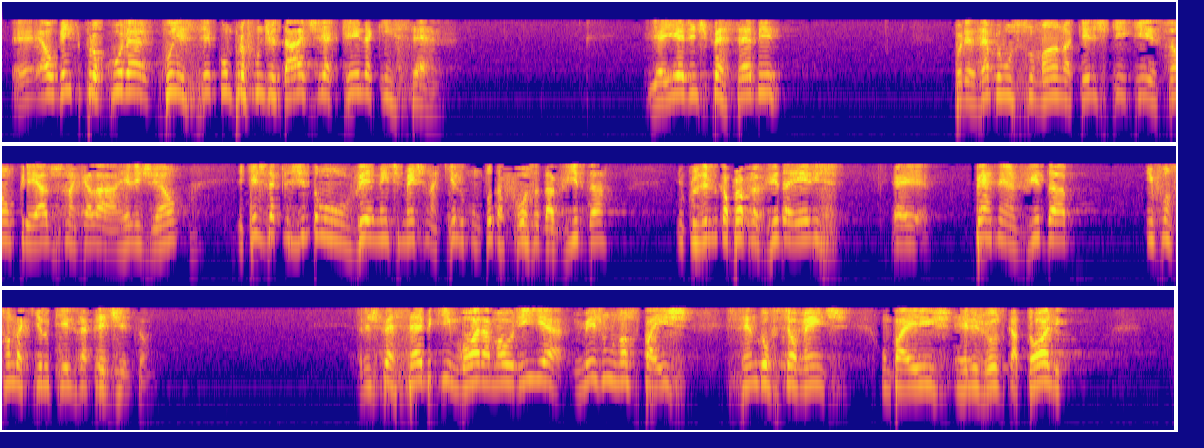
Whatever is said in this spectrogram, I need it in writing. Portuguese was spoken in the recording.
É, é alguém que procura conhecer com profundidade aquele a quem serve. E aí a gente percebe, por exemplo, o muçulmano, aqueles que, que são criados naquela religião e que eles acreditam veementemente naquilo com toda a força da vida, inclusive com a própria vida, eles é, perdem a vida em função daquilo que eles acreditam. A gente percebe que, embora a maioria, mesmo no nosso país, sendo oficialmente um país religioso católico,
